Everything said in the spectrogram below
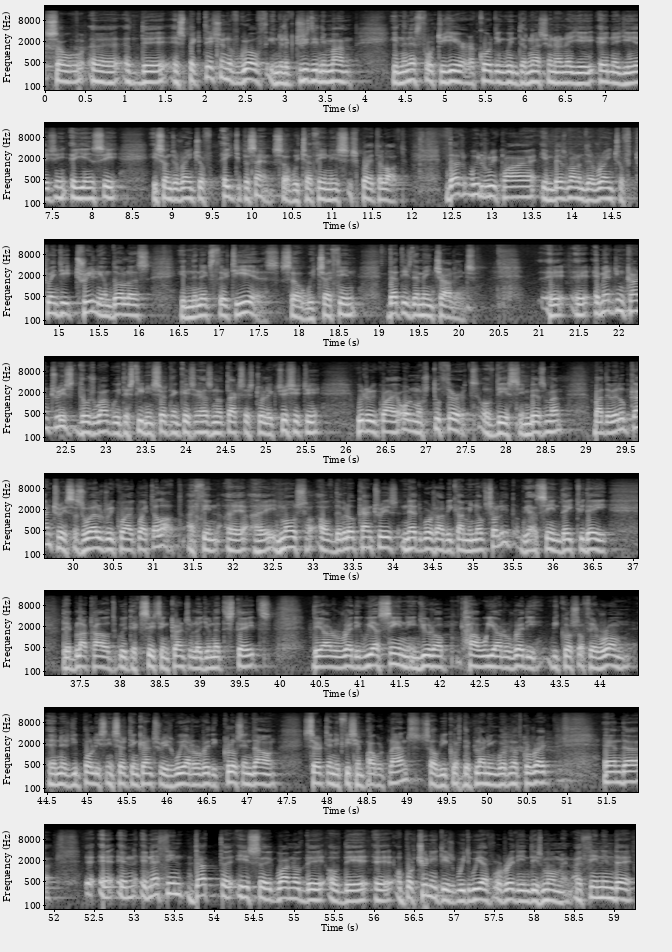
So uh, the expectation of growth in electricity demand in the next 40 years, according to International Energy, Energy Agency, is on the range of 80%, so which I think is, is, quite a lot. That will require investment in the range of $20 trillion in the next 30 years, so which I think that is the main challenge. Uh, uh, emerging countries, those ones with still in certain cases has not access to electricity, will require almost two-thirds of this investment, but developed countries as well require quite a lot. I think uh, in most of developed countries, networks are becoming obsolete. We are seeing day-to-day the blackouts with existing countries like the United States. They are already, we are seeing in Europe how we are already, because of the wrong energy policy in certain countries, we are already closing down certain efficient power plants, so because the planning was not correct. And, uh, and, and, I think that uh, is uh, one of the, of the uh, opportunities which we have already in this moment. I think in the,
